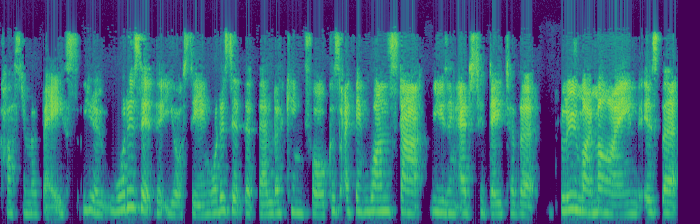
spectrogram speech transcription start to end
customer base, you know, what is it that you're seeing? What is it that they're looking for? Because I think one stat using edited data that blew my mind is that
